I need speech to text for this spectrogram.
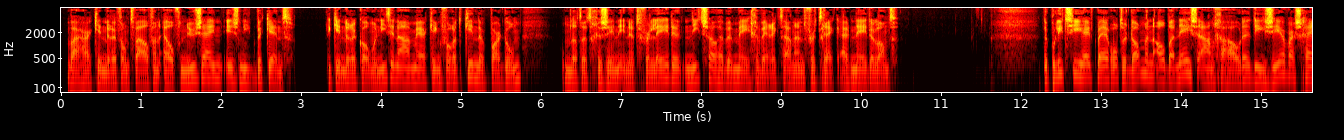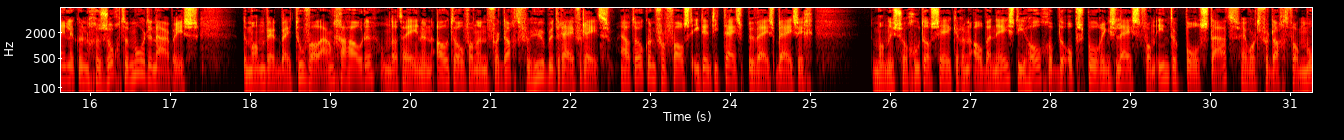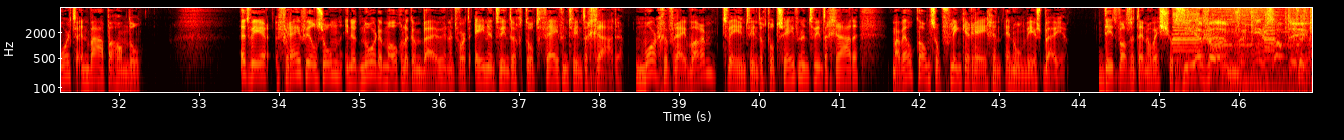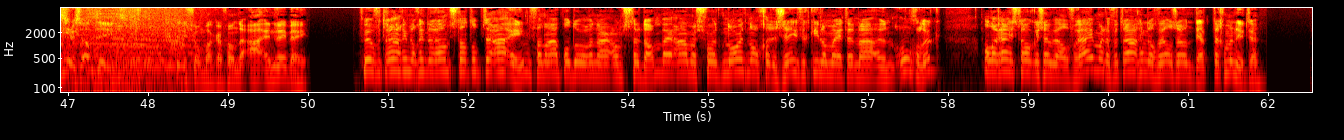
Waar haar kinderen van 12 en 11 nu zijn is niet bekend. De kinderen komen niet in aanmerking voor het kinderpardon omdat het gezin in het verleden niet zou hebben meegewerkt aan een vertrek uit Nederland. De politie heeft bij Rotterdam een Albanees aangehouden die zeer waarschijnlijk een gezochte moordenaar is. De man werd bij toeval aangehouden omdat hij in een auto van een verdacht verhuurbedrijf reed. Hij had ook een vervalst identiteitsbewijs bij zich. De man is zo goed als zeker een Albanees die hoog op de opsporingslijst van Interpol staat. Hij wordt verdacht van moord en wapenhandel. Het weer, vrij veel zon, in het noorden mogelijk een bui en het wordt 21 tot 25 graden. Morgen vrij warm, 22 tot 27 graden, maar wel kans op flinke regen en onweersbuien. Dit was het NOS Show. ZFM, verkeersupdate. verkeersupdate. Dit is John Bakker van de ANWB. Veel vertraging nog in de Randstad op de A1 van Apeldoorn naar Amsterdam. Bij Amersfoort Noord nog 7 kilometer na een ongeluk. Alle rijstroken zijn wel vrij, maar de vertraging nog wel zo'n 30 minuten.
